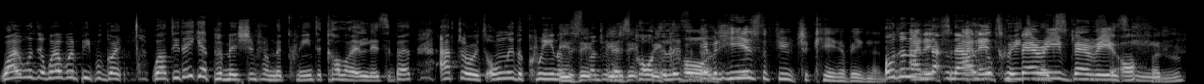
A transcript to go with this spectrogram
Why wasn't why weren't people going, well, did they get permission from the Queen to call her Elizabeth? After all, it's only the Queen of Is this it- country is that's called because- Elizabeth. Yeah, but he is the future king of England. Oh, no, no, and no, it's, now and you're it's creating very, very often. Eve.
